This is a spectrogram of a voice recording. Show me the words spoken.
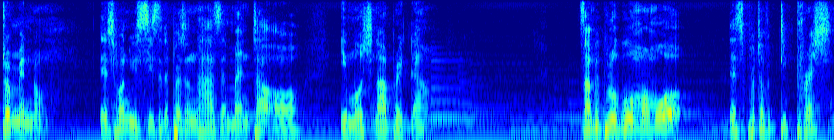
domino, is when you see that the person has a mental or emotional breakdown. Some people will more the spirit of depression.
